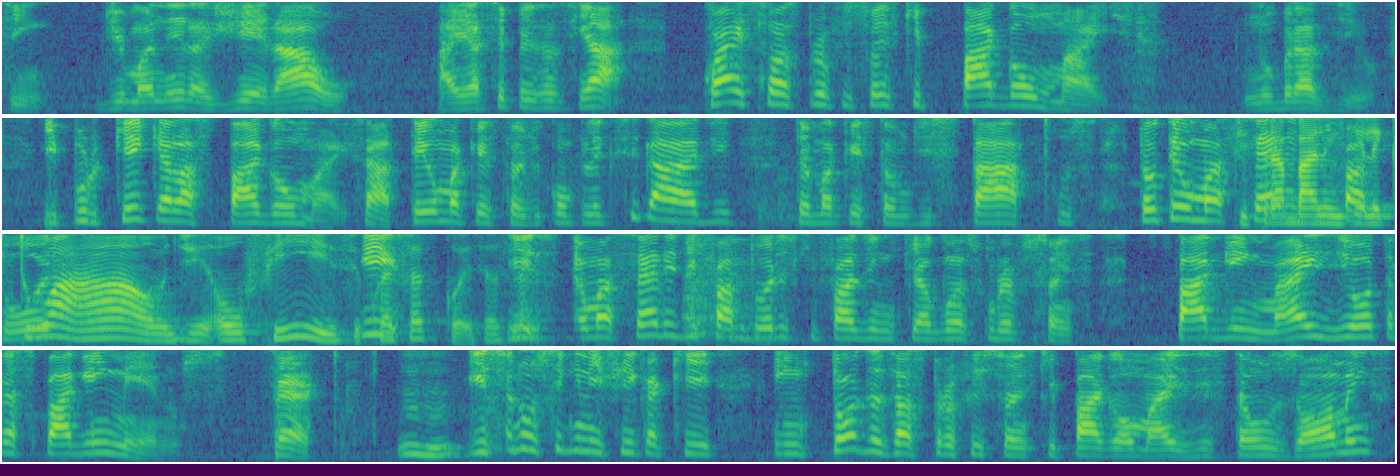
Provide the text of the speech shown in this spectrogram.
sim, de maneira geral, aí você pensa assim, ah, quais são as profissões que pagam mais no Brasil? E por que, que elas pagam mais? Ah, tem uma questão de complexidade, tem uma questão de status, então tem uma De série trabalho de fatores. intelectual de, ou físico, Isso, essas coisas. Né? Isso, tem uma série de fatores que fazem com que algumas profissões paguem mais e outras paguem menos, certo? Uhum. Isso não significa que em todas as profissões que pagam mais estão os homens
